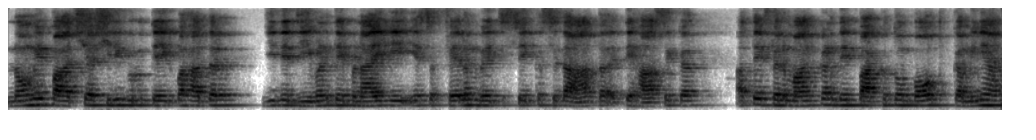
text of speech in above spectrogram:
ਨੌਵੇਂ ਪਾਤਸ਼ਾਹ ਸ੍ਰੀ ਗੁਰੂ ਤੇਗ ਬਹਾਦਰ ਜੀ ਦੇ ਜੀਵਨ ਤੇ ਬਣਾਈ ਗਈ ਇਸ ਫਿਲਮ ਵਿੱਚ ਸਿੱਖ ਸਿਧਾਂਤ, ਇਤਿਹਾਸਿਕ ਅਤੇ ਫਿਲਮਾਂਕਣ ਦੇ ਪੱਖ ਤੋਂ ਬਹੁਤ ਕਮੀਆਂ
